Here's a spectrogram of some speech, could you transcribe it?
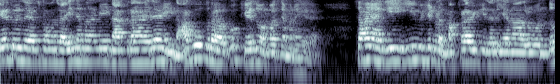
ಕೇತುವಿಂದ ಎಣಿಸ್ಕೊಂಡ್ಬಂದ್ರೆ ಐದನೇ ಮನೆಯಲ್ಲಿ ನಾಲ್ಕು ಗ್ರಹ ಇದೆ, ಈ ನಾಲ್ಕು ಗ್ರಹಕ್ಕೂ ಕೇತು ಒಂಬತ್ತನೇ ಮನೆಗಿದೆ. ಸೊ ಹಾಗಾಗಿ ಈ ವಿಷಯಗಳು ಮಕ್ಕಳ ವಿಷಯದಲ್ಲಿ ಏನಾದರೂ ಒಂದು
